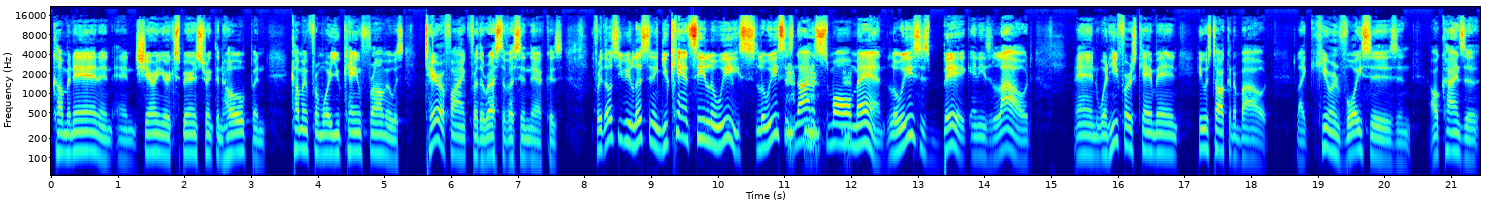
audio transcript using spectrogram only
coming in and, and sharing your experience, strength, and hope, and coming from where you came from. It was terrifying for the rest of us in there because for those of you listening, you can't see Luis. Luis is not a small man. Luis is big and he's loud and when he first came in, he was talking about like hearing voices and all kinds of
